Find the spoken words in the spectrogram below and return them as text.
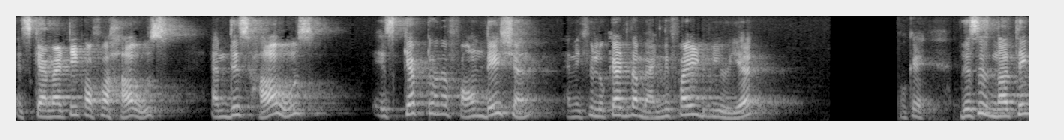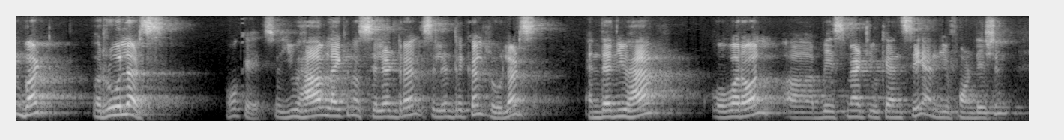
a schematic of a house and this house is kept on a foundation. And if you look at the magnified view here okay this is nothing but rollers okay so you have like you know cylindrical cylindrical rollers and then you have overall uh, base mat you can say and your foundation.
